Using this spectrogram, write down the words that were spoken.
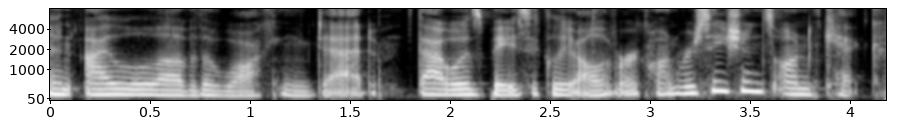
and I love The Walking Dead. That was basically all of our conversations on Kik.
